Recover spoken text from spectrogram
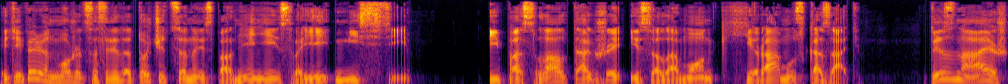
и теперь он может сосредоточиться на исполнении своей миссии. И послал также и Соломон к Хираму сказать, «Ты знаешь,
